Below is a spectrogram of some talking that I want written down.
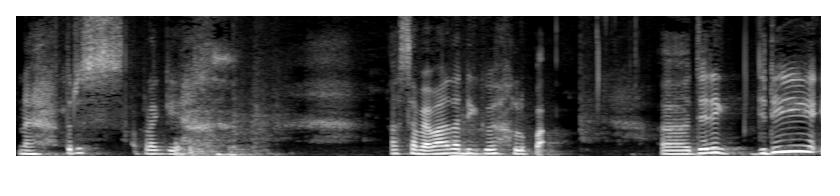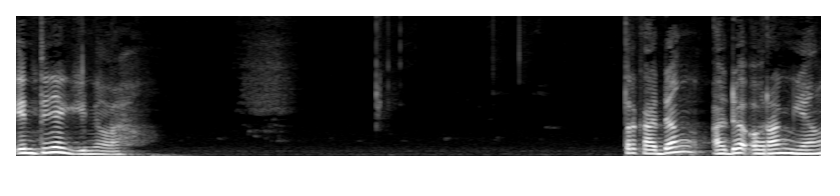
Nah, terus apa lagi ya? Sampai mana tadi gue lupa. Uh, jadi jadi intinya gini lah terkadang ada orang yang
